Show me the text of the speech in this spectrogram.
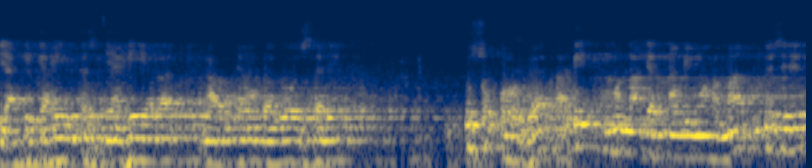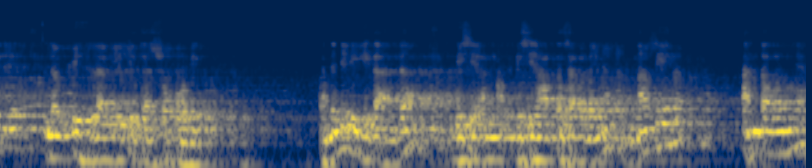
Diakikahi tasmiyahi ya pengaruhnya bagus tadi. Itu syukur tapi melahir Nabi Muhammad itu sih lebih lagi kita syukuri. Karena jadi kita ada di si anak di si harta banyak? Nabi antaranya.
